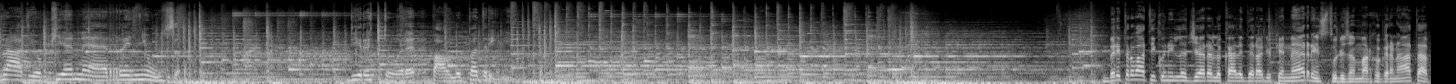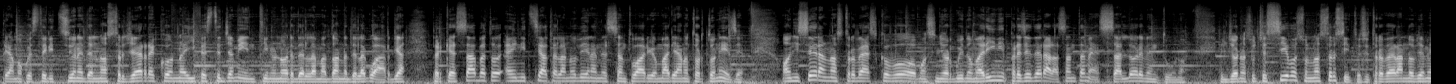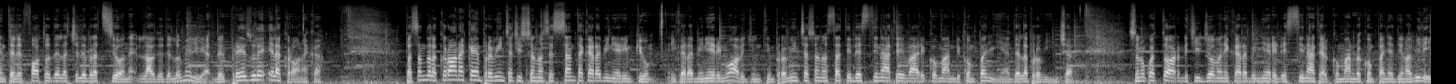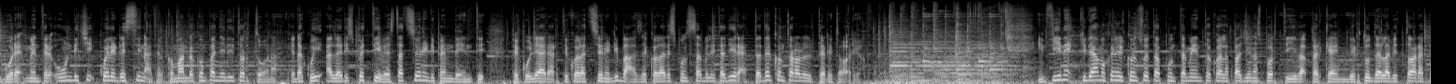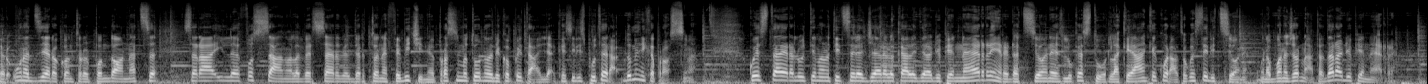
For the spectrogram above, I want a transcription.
Radio PNR News. Direttore Paolo Padrini. Ben ritrovati con il GR locale di Radio PNR, in studio Gianmarco Granata. Apriamo questa edizione del nostro GR con i festeggiamenti in onore della Madonna della Guardia, perché sabato è iniziata la novena nel santuario Mariano Tortonese. Ogni sera il nostro vescovo, Monsignor Guido Marini, presiederà la Santa Messa alle ore 21. Il giorno successivo sul nostro sito si troveranno ovviamente le foto della celebrazione, l'audio dell'omelia, del presule e la cronaca. Passando alla cronaca, in provincia ci sono 60 carabinieri in più. I carabinieri nuovi giunti in provincia sono stati destinati ai vari comandi compagnia della provincia. Sono 14 i giovani carabinieri destinati al comando compagnia di Novi Ligure, mentre 11 quelli destinati al comando compagnia di Tortona e da qui alle rispettive stazioni dipendenti, peculiari articolazioni di base con la responsabilità diretta del controllo del territorio. Infine, chiudiamo con il consueto appuntamento con la pagina sportiva, perché in virtù della vittoria per 1-0 contro il Pondonnaz sarà il Fossano l'avversario del Dertone FBC nel prossimo turno di Coppa Italia che si disputerà domenica prossima. Questa era l'ultima notizia GR locale di Radio PNR, in redazione Luca Sturla che ha anche curato questa edizione. Una buona giornata da Radio PNR.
